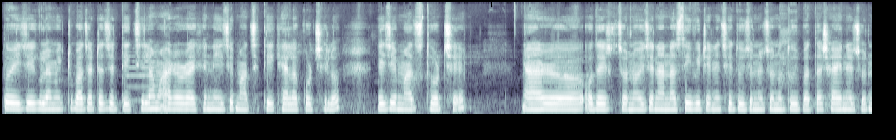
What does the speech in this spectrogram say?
তো এই যে এগুলো আমি একটু বাজার টাজার দেখছিলাম, আর ওরা এখানে এই যে মাছ দিয়ে খেলা করছিল, এই যে মাছ ধরছে। আর ওদের জন্য ওই যে নানা সিভিট এনেছে দুজনের জন্য দুই পাতা শাইনের জন্য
